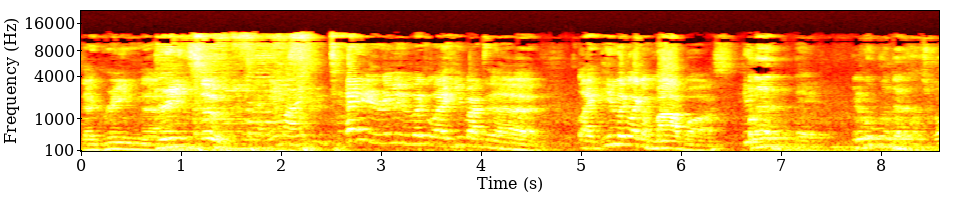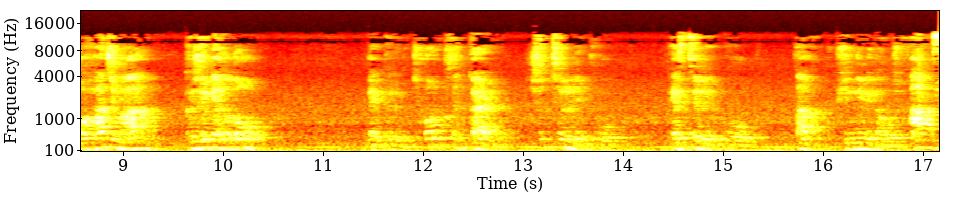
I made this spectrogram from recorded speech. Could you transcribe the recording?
that green, uh, green suit. Tay really looked like he about to, uh, like he looked like a mob boss. 저는 네, 일곱 분들을 다 좋아하지만 그 중에서도 네, 그 초록 색깔 슈트를 입고 베스트를 입고 딱 빈님이 나오죠. 아,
